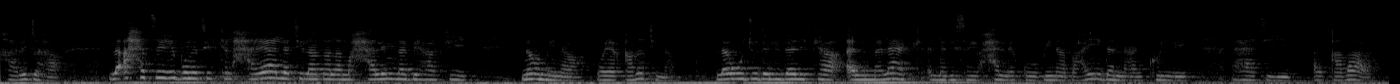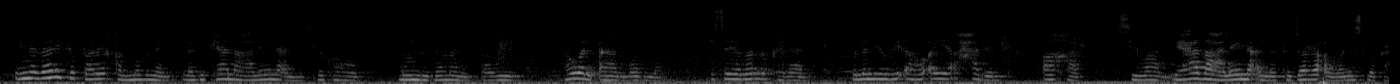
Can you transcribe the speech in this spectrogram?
خارجها. لا أحد سيهبنا تلك الحياة التي لا طالما حلمنا بها في نومنا ويقظتنا. لا وجود لذلك الملاك الذي سيحلق بنا بعيدا عن كل هذه القذارة. إن ذلك الطريق المظلم الذي كان علينا أن نسلكه منذ زمن طويل هو الآن مظلم وسيظل كذلك ولن يضيئه أي أحد آخر سوانا لهذا علينا أن نتجرأ ونسلكه.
